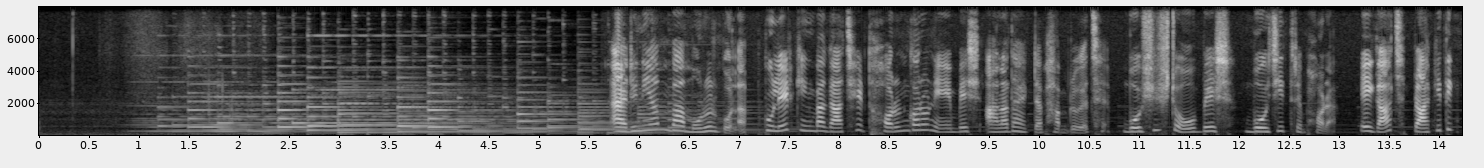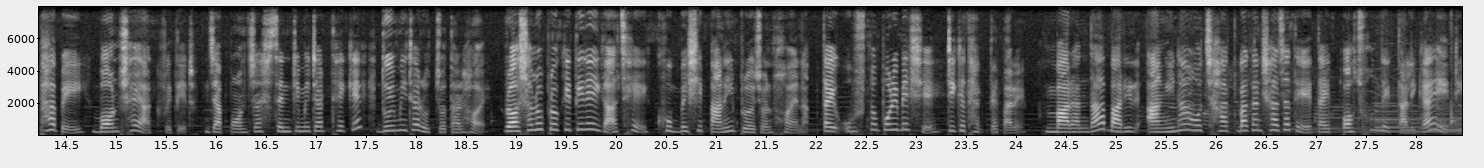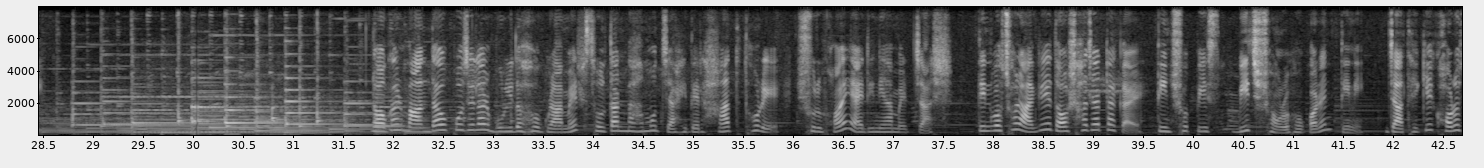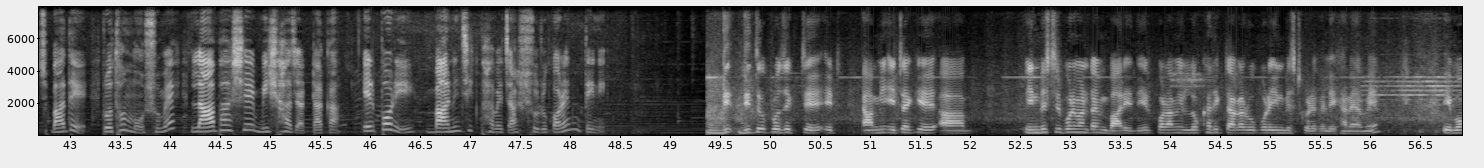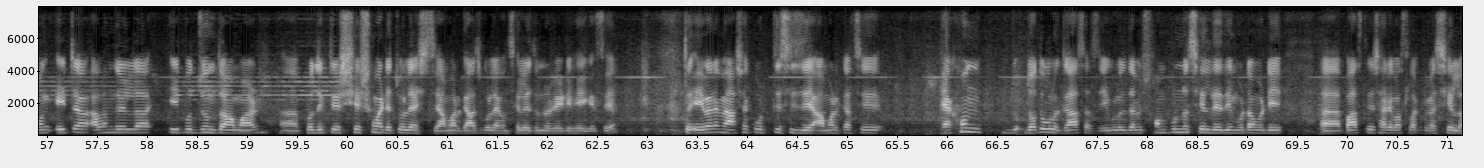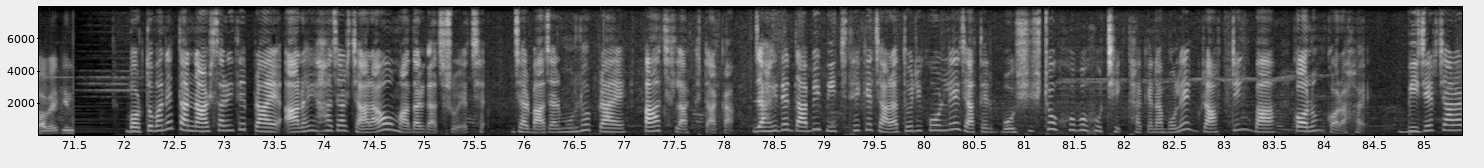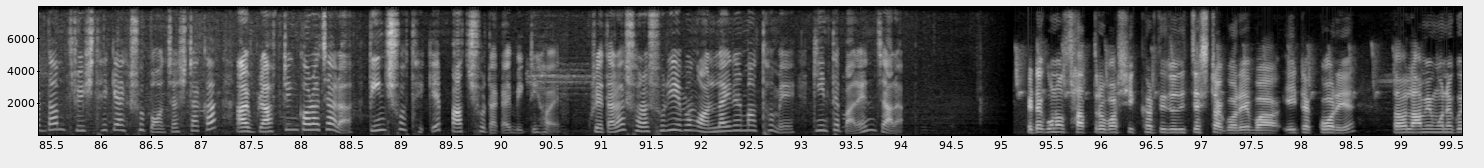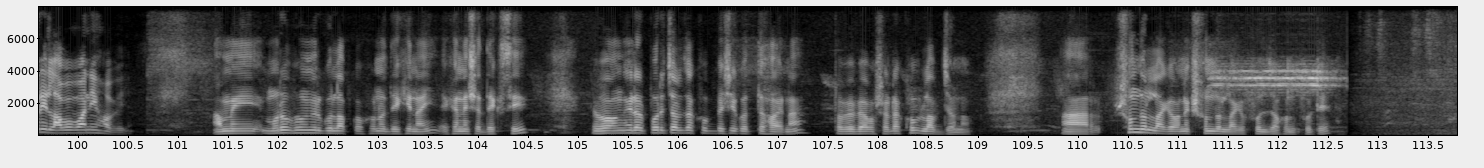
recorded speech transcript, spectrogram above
অ্যাডিনিয়াম বা মরুর গোলাপ। ফুলের কিংবা গাছের ধরন গড়নে বেশ আলাদা একটা ভাব রয়েছে। বৈশিষ্ট্যও বেশ বৈচিত্র্যে ভরা। এই গাছ প্রাকৃতিকভাবেই বনসাই আকৃতির, যা পঞ্চাশ সেন্টিমিটার থেকে দুই মিটার উচ্চতার হয়। রসালো প্রকৃতির এই গাছে খুব বেশি পানির প্রয়োজন হয় না, তাই উষ্ণ পরিবেশে টিকে থাকতে পারে। বারান্দা, বাড়ির আঙিনা ও ছাদ বাগান সাজাতে তাই পছন্দের তালিকায় এটি। নগার মান্দা উপজেলার বুড়িদহ গ্রামের সুলতান মাহমুদ জাহিদের হাত ধরে শুরু হয় অ্যাডিনিয়ামের চাষ। তিন বছর আগে দশ হাজার টাকায় তিনশো পিস বীজ সংগ্রহ করেন তিনি, যা থেকে খরচ বাদে প্রথম মৌসুমে লাভ আসে বিশ হাজার টাকা। এরপরই বাণিজ্যিকভাবে চাষ শুরু করেন তিনি। দ্বিতীয় প্রজেক্টে আমি এটাকে ইনভেস্টের পরিমাণটা আমি বাড়িয়ে দিই। এরপর আমি লক্ষাধিক টাকার উপরে ইনভেস্ট করে ফেলি এখানে আমি। এবং এটা, আলহামদুলিল্লাহ, এই পর্যন্ত আমার প্রজেক্টের শেষ সময়টা চলে আসছে। আমার গাছগুলো এখন সেলের জন্য রেডি হয়ে গেছে। তো এবার আমি আশা করতেছি যে আমার কাছে এখন যতগুলো গাছ আছে, এগুলো যদি আমি সম্পূর্ণ সেল দিয়ে দিই, মোটামুটি পাঁচ থেকে সাড়ে পাঁচ লাখ টাকা সেল হবে। কিন্তু বর্তমানে তার নার্সারিতে প্রায় আড়াই হাজার চারা ও মাদার গাছ রয়েছে। যার বাজার মূল্য প্রায় পাঁচ লাখ টাকা। জাহিদের দাবি বীজ থেকে চারা তৈরি করলে জাতের বৈশিষ্ট্য হুবহু ঠিক থাকে না বলে গ্রাফটিং বা কলম করা হয়। বীজের চারার দাম ত্রিশ থেকে একশো পঞ্চাশ টাকা আর গ্রাফটিং করা চারা তিনশো থেকে পাঁচশো টাকায় বিক্রি হয়। ক্রেতারা সরাসরি এবং অনলাইনের মাধ্যমে কিনতে পারেন চারা। এটা কোনো ছাত্র বা শিক্ষার্থী যদি চেষ্টা করে বা এটা করে তাহলে আমি মনে করি লাভবানই হবে। আমি মরুভূমির গোলাপ কখনো দেখি নাই এখানে এসে দেখছি। এবং এটার পরিচর্যা খুব বেশি করতে হয় না তবে ব্যবসাটা খুব লাভজনক। আর সুন্দর লাগে অনেক সুন্দর লাগে ফুল যখন ফুটে।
